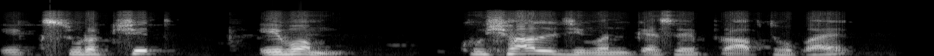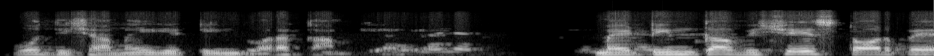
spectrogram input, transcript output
एक सुरक्षित एवं खुशहाल जीवन कैसे प्राप्त हो पाए, वो दिशा में ये टीम द्वारा काम किया गया। मैं टीम का विशेष तौर पे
